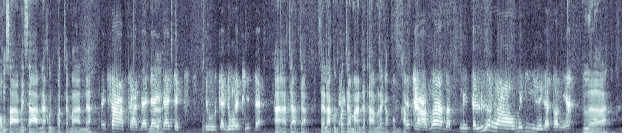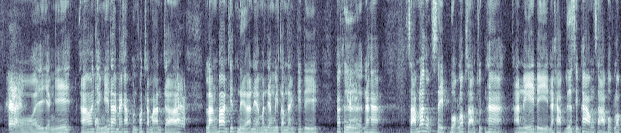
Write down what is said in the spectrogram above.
องศาไม่ทราบนะ คุณพจมานนะไม่ทราบค่ะได้ได้ได้ได้แต่ ดูจากดวงอาทิตย์อะอ่าอาจ้าจ้าเสร็จแล้วคุณพจมานจะถามอะไรกับผมครับ จะถามว่าแบบมีแต่เรื่องราวไม่ดีเลยค่ะตอนเนี้ย เหรอค่ะโอ้ยอย่างนี้เอาอย่างนี้ได้ไหมครับ คุณพจมานจ๋าค่ะหลังบ้านทิศเหนือเนี่ยมันยังมีตำแหน่งที่ดี ก็คือนะฮะ360 บวกลบ 3.5 อันนี้ดีนะครับ หรือ 15 องศาบวกลบ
